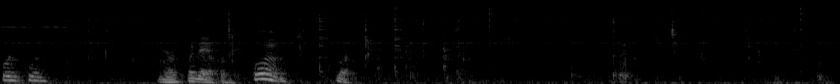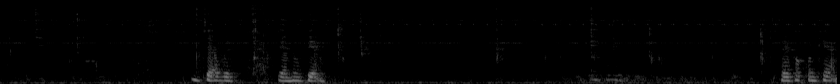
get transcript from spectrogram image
ปูนกุ้งเนี่ยก็แดกเลยกุ้งหมดเจ้าไปเปลี่ยนทุกเปลี่ยน ใส่ข้าวคนแขน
